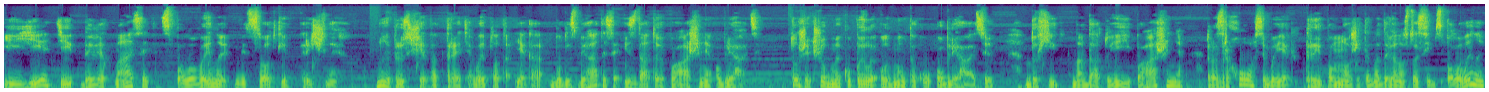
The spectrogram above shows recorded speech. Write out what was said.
і є ті 19,5% річних. Ну і плюс ще та третя виплата, яка буде збігатися із датою погашення облігацій. Тож, якщо б ми купили одну таку облігацію, дохід на дату її погашення розраховувався би як 3 помножити на 97,5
